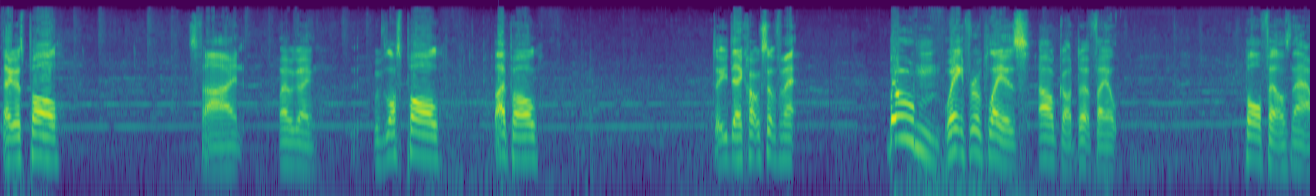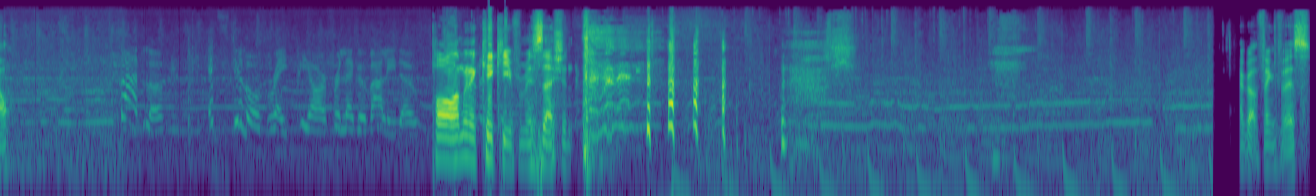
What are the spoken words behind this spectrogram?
There goes Paul. It's fine. Where are we going? We've lost Paul. Bye, Paul. Don't you dare cock up for me. Boom! Waiting for the players. Oh god, don't fail. Paul fails now. Bad luck. It's still all great PR for Lego Valley, though. Paul, I'm going to kick you from his session. I got a thing for this.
